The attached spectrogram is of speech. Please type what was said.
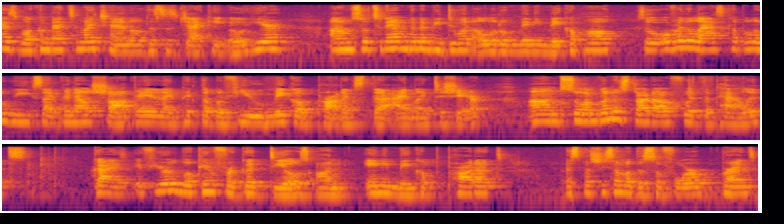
guys welcome back to my channel. This is Jackie O here. Um, so today I'm gonna be doing a little mini makeup haul. So over the last couple of weeks I've been out shopping and I picked up a few makeup products that I'd like to share. Um, so I'm gonna start off with the palettes. Guys if you're looking for good deals on any makeup product especially some of the Sephora brands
